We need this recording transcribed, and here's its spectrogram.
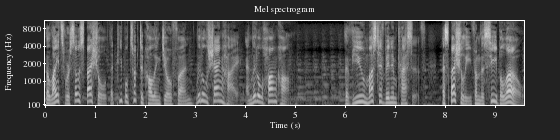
The lights were so special that people took to calling Jiufen Little Shanghai and Little Hong Kong. The view must have been impressive, especially from the sea below.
